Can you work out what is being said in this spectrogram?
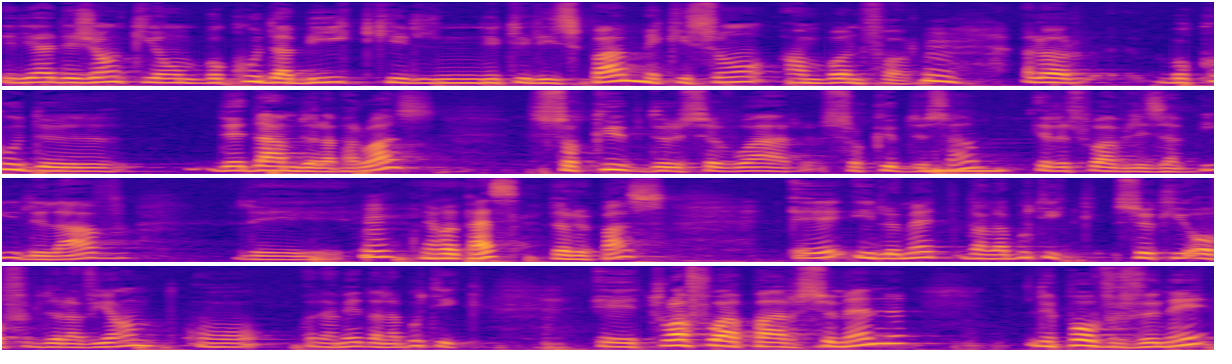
Il y a des gens qui ont beaucoup d'habits qu'ils n'utilisent pas, mais qui sont en bonne forme. Hmm. Alors, beaucoup de, des dames de la paroisse s'occupent de recevoir, s'occupent de ça, ils reçoivent les habits, les lavent, les, les repassent. Les repassent, et ils le mettent dans la boutique. Ceux qui offrent de la viande, on, la met dans la boutique. Et trois fois par semaine, les pauvres venaient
